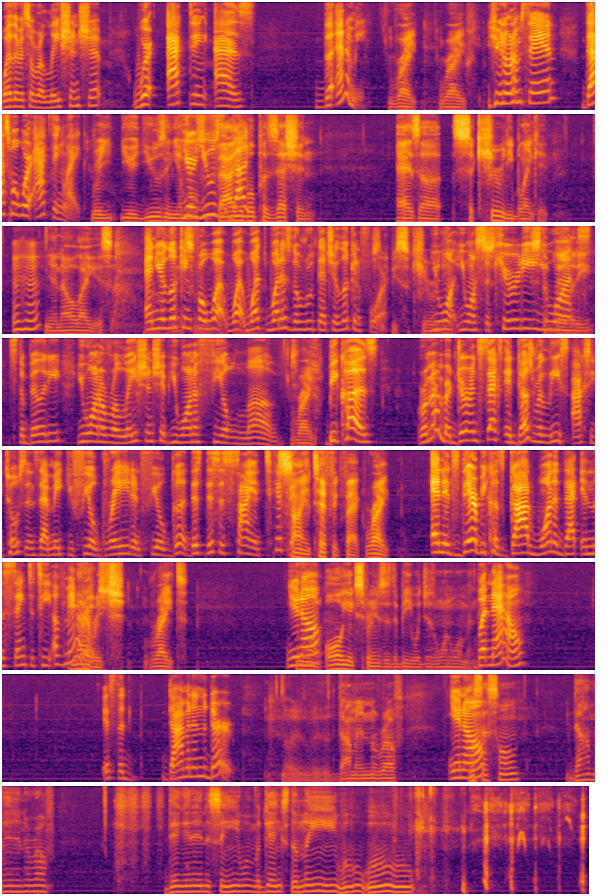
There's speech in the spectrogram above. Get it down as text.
whether it's a relationship we're acting as the enemy Right. Right. you know what i'm saying that's what we're acting like Where you're using your You're most using val- valuable possession as a security blanket. Mm-hmm. You know, like it's. And you're looking for what what what what is the root that you're looking for Be security. you want you want security you want stability. stability you want a relationship you want to feel loved right. because remember during sex it does release oxytocins that make you feel great and feel good this this is scientific Scientific fact. Right. and it's there because god wanted that in the sanctity of marriage, marriage. Right. you know want all your experiences to be with just one woman. but now it's the diamond in the dirt Uh, Diamond in the rough. you know What's that song? Diamond in the rough. Digging in the scene with my gangster lean. Woo woo.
